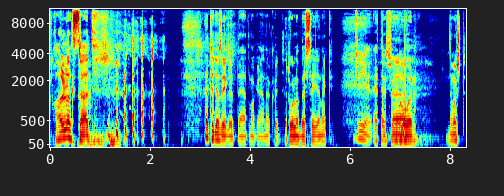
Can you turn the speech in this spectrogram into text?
Hallottad? Hát, hogy azért lőtte át magának, hogy róla beszéljenek. Ilyen attention Ö, whore. De most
